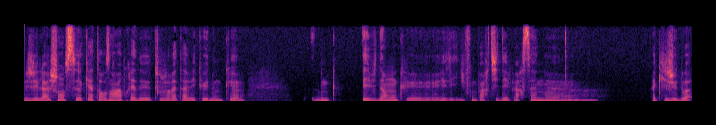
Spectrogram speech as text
j'ai la chance, 14 ans après, de toujours être avec eux. Donc, donc, évidemment qu'ils font partie des personnes euh, à qui je dois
